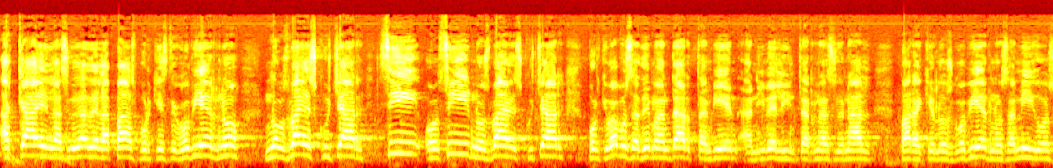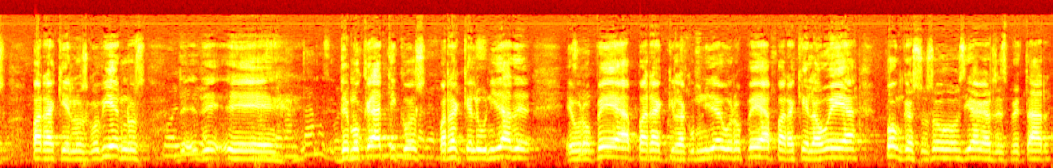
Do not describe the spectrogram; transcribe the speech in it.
acá en la ciudad de La Paz, porque este gobierno nos va a escuchar, sí o sí nos va a escuchar, porque vamos a demandar también a nivel internacional para que los gobiernos, amigos, para que los gobiernos eh, democráticos, para que la unidad europea, para que la comunidad europea, para que la OEA ponga sus ojos y haga respetar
